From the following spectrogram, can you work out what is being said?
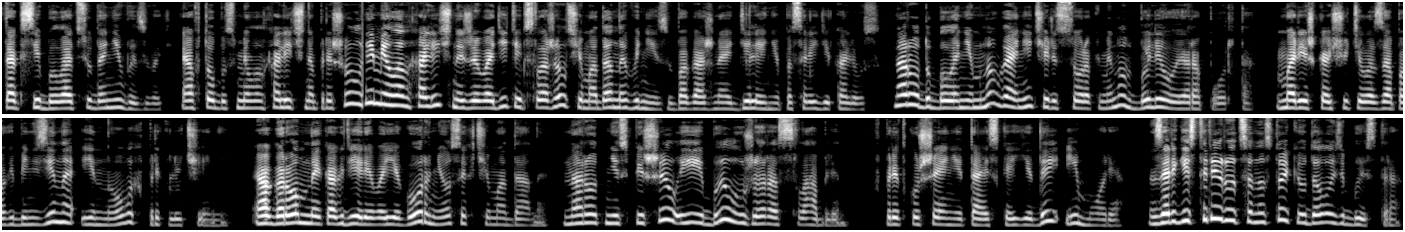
Такси было отсюда не вызвать. Автобус меланхолично пришел, и меланхоличный же водитель сложил чемоданы вниз в багажное отделение посреди колес. Народу было немного, они через 40 минут были у аэропорта. Маришка ощутила запах бензина и новых приключений. Огромный, как дерево, Егор нес их чемоданы. Народ не спешил и был уже расслаблен в предвкушении тайской еды и моря. Зарегистрироваться на стойке удалось быстро.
